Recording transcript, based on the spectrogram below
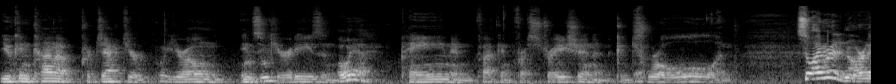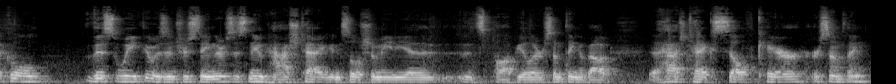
you can kind of project your your own insecurities and Oh yeah. pain and fucking frustration and control and So I read an article this week that was interesting. There's this new hashtag in social media that's popular, something about uh, hashtag self care or something.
